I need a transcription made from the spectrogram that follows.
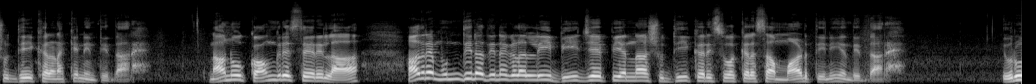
ಶುದ್ಧೀಕರಣಕ್ಕೆ ನಿಂತಿದ್ದಾರೆ. ನಾನು ಕಾಂಗ್ರೆಸ್ ಸೇರಿಲ್ಲ, ಆದರೆ ಮುಂದಿನ ದಿನಗಳಲ್ಲಿ ಬಿ ಜೆ ಪಿಯನ್ನು ಶುದ್ಧೀಕರಿಸುವ ಕೆಲಸ ಮಾಡ್ತೀನಿ ಎಂದಿದ್ದಾರೆ. ಇವರು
